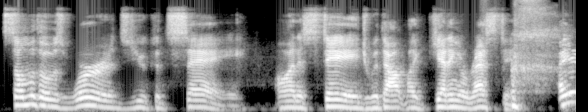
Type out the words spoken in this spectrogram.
some of those words you could say on a stage without like getting arrested. I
